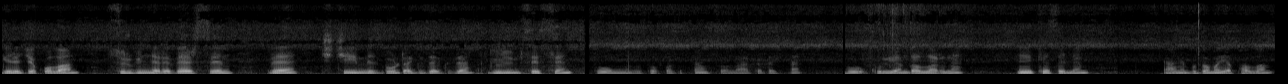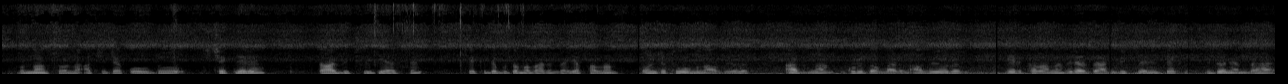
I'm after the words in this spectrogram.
gelecek olan sürgünlere versin ve çiçeğimiz burada güzel güzel gülümsesin. Tohumumuzu topladıktan sonra arkadaşlar bu kuruyan dallarını e, keselim. Yani budama yapalım. Bundan sonra açacak olduğu çiçekleri daha güçlü gelsin. Bu şekilde budamalarını da yapalım. Önce tohumunu alıyoruz. Ardından kuru dallarını alıyoruz. Geri kalanı biraz daha güçlenecek. Bir dönem daha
